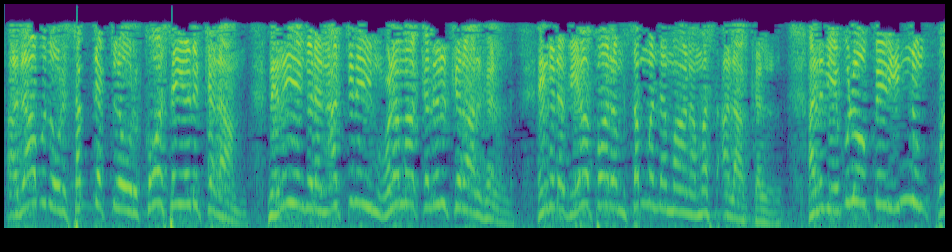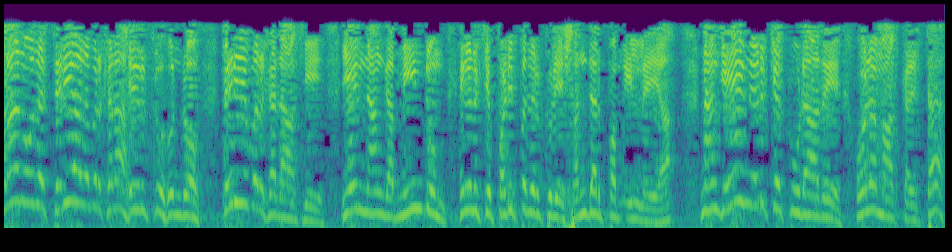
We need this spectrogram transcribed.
அதாவது ஒரு சப்ஜெக்ட்ல ஒரு கோர்ஸை எடுக்கலாம். நிறைய எங்கட நாட்டிலேயும் உளமாக்கல் இருக்கிறார்கள். எங்கட வியாபாரம் சம்பந்தமான மசாலாக்கள். அல்லது எவ்வளவு பேர் இன்னும் குரானோத தெரியாதவர்களாக இருக்குகின்றோம் பெரியவர்களாகி ஏன் நாங்க மீண்டும் எங்களுக்கு படிப்பதற்குரிய சந்தர்ப்பம் இல்லையா? நாங்க ஏன் எடுக்கக்கூடாது? உலமாக்கள்கிட்ட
